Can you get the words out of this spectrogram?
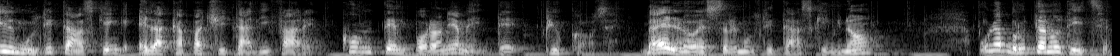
Il multitasking è la capacità di fare contemporaneamente più cose. Bello essere multitasking, no? Una brutta notizia.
